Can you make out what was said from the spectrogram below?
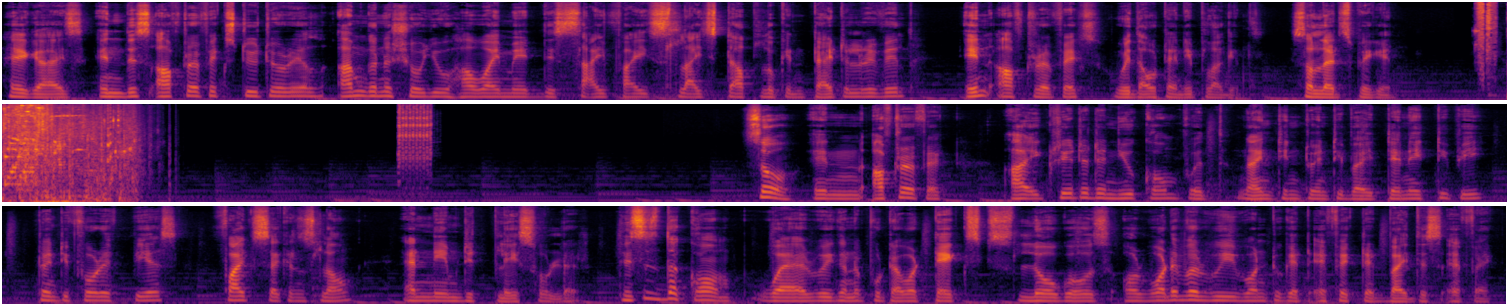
Hey guys, in this After Effects tutorial, I'm gonna show you how I made this sci-fi sliced up looking title reveal in After Effects without any plugins. So let's begin. So in After Effects, I created a new comp with 1920 by 1080p, 24 fps, 5 seconds long and named it placeholder. This is the comp where we're gonna put our texts, logos or whatever we want to get affected by this effect.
